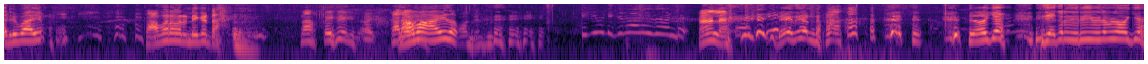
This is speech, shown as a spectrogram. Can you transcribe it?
അരുവായും ചവറ വരണ്ടേ കേട്ടാ ആയുധം. ആണല്ലേ? ദേ ഇത് കണ്ടോ? നോക്കിയാ ചേച്ചി തിരി ഇവരും നോക്കിയേ.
